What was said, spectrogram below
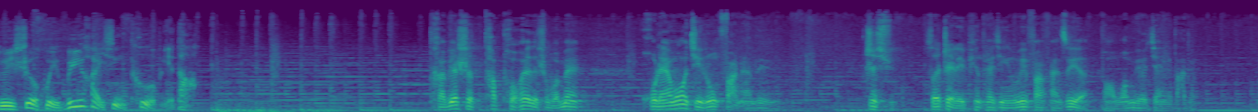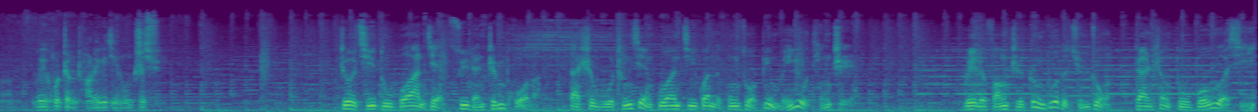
对社会危害性特别大。特别是它破坏的是我们互联网金融发展的秩序，所以这类平台进行违法犯罪啊，啊，我们要坚决打掉，维护正常的一个金融秩序。这起赌博案件虽然侦破了。但是武城县公安机关的工作并没有停止。为了防止更多的群众染上赌博恶习，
